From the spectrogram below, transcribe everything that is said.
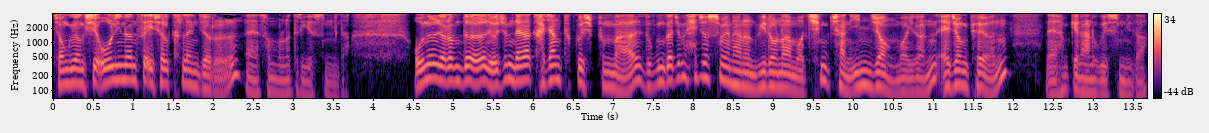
정구영 씨 all-in-one facial cleanser를 네, 선물로 드리겠습니다. 오늘 여러분들 요즘 내가 가장 듣고 싶은 말 누군가 좀 해줬으면 하는 위로나 뭐 칭찬, 인정 뭐 이런 애정 표현 네, 함께 나누고 있습니다.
